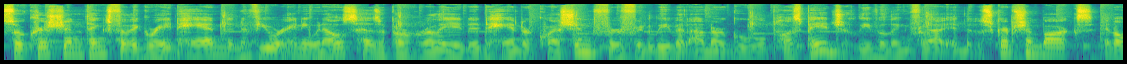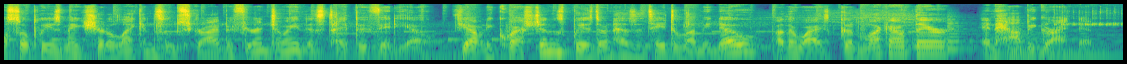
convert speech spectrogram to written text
So, Christian, thanks for the great hand. And if you or anyone else has a poker related hand or question, feel free to leave it on our Google Plus page. Leave a link for that in the description box. And also, please make sure to like and subscribe if you're enjoying this type of video. If you have any questions, please don't hesitate to let me know. Otherwise, good luck out there and happy grinding.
